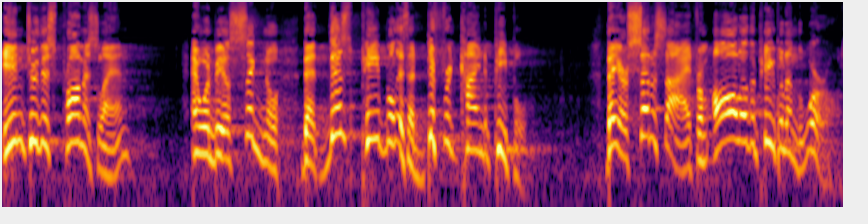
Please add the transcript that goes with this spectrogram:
into this promised land and would be a signal that this people is a different kind of people. They are set aside from all other people in the world.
